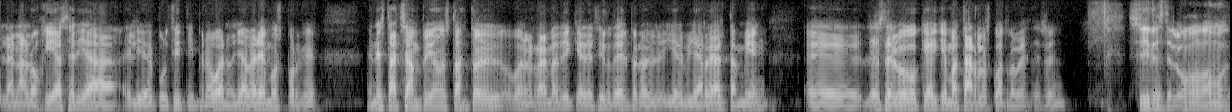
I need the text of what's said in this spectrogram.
la analogía sería el Liverpool City, pero bueno, ya veremos porque en esta Champions, tanto el, mm. bueno, el Real Madrid, que decir de él, pero y el Villarreal también, eh, desde luego que hay que matarlos cuatro veces, ¿eh? Sí, desde luego, vamos.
